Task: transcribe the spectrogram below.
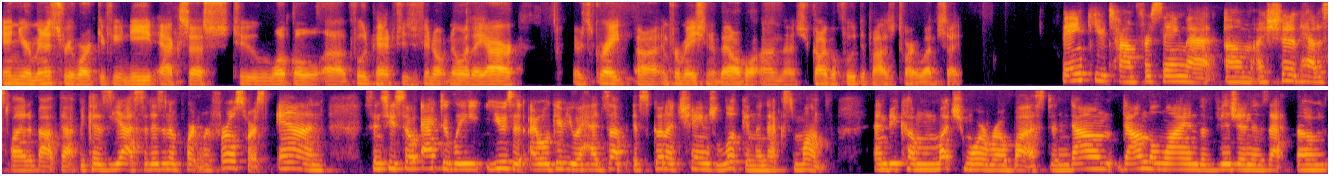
in your ministry work, if you need access to local uh, food pantries, if you don't know where they are, there's great uh, information available on the Chicago Food Depository website. Thank you, Tom, for saying that. Um, I should have had a slide about that because yes, it is an important referral source. And since you so actively use it, I will give you a heads up. It's going to change look in the next month and become much more robust. And down down the line, the vision is that those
